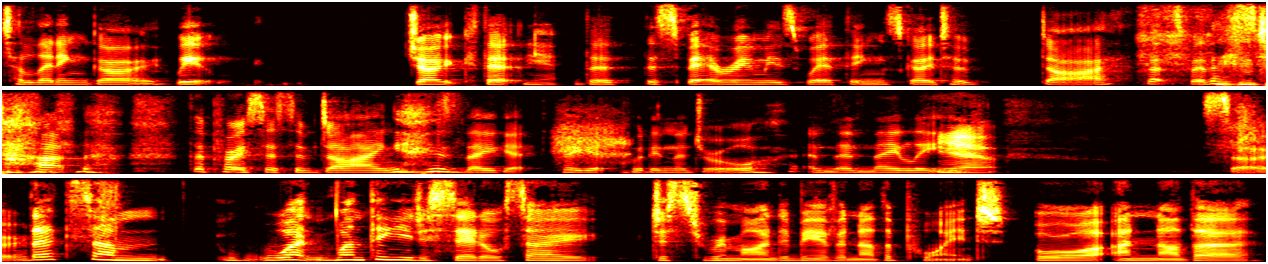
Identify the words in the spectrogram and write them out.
to letting go. We joke that yeah. the, the spare room is where things go to die. That's where they start the, the process of dying is they get they get put in the drawer and then they leave. Yeah. So that's um one one thing you just said also just reminded me of another point or another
